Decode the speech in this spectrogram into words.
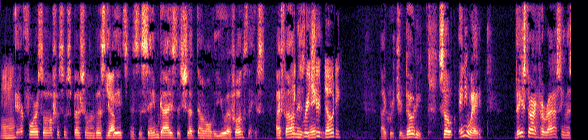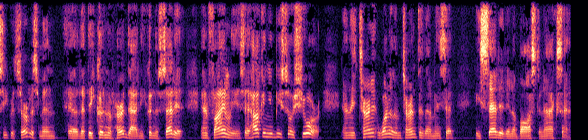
Mhm. Air Force Office of Special Investigations. It's the same guys that shut down all the UFO things. I found Like his Richard name Doty. like Richard Doty. So anyway, they started harassing the Secret Service men uh, that they couldn't have heard that and he couldn't have said it. And finally, he said, "How can you be so sure?" And they turn one of them turned to them and he said, he said it in a Boston accent.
